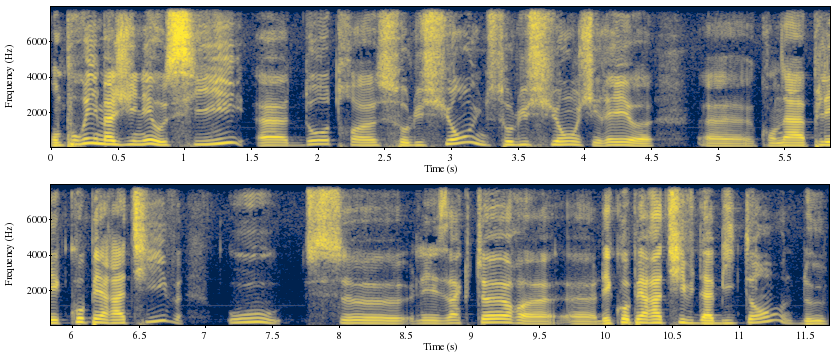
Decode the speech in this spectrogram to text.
On pourrait imaginer aussi euh, d'autres solutions, une solution, qu'on a appelée coopérative, où les acteurs, les coopératives d'habitants, de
